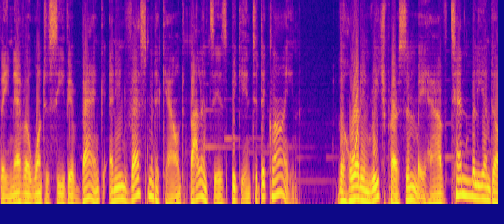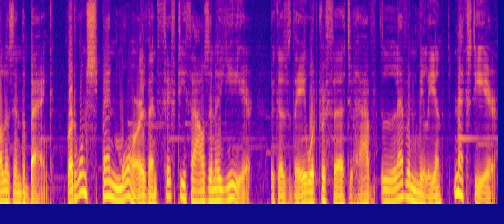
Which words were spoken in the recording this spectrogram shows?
They never want to see their bank and investment account balances begin to decline. The hoarding rich person may have $10 million in the bank but won't spend more than 50,000 a year because they would prefer to have 11 million next year.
